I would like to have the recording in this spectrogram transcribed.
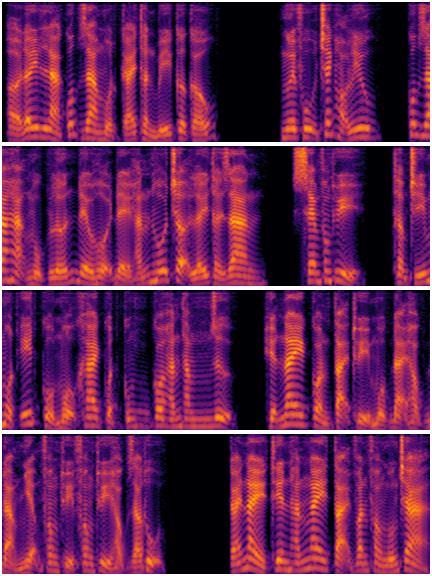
ở đây là quốc gia một cái thần bí cơ cấu. Người phụ trách họ lưu, quốc gia hạng mục lớn đều hội để hắn hỗ trợ lấy thời gian, xem phong thủy, thậm chí một ít cổ mộ khai quật cũng có hắn tham dự, hiện nay còn tại thủy mục đại học đảm nhiệm phong thủy phong thủy học giáo thụ. Cái này thiên hắn ngay tại văn phòng uống trà,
